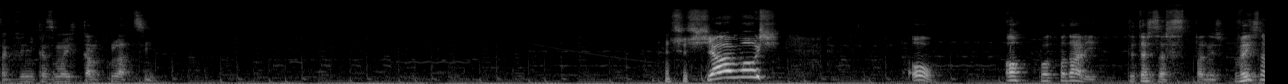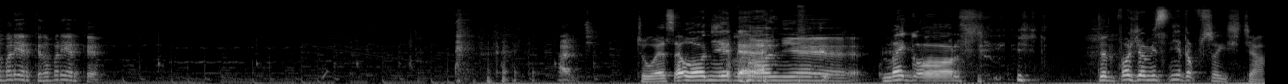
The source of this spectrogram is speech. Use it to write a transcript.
Tak wynika z moich kalkulacji. Siomuś! O, O, podpadali. Ty też zaraz spadniesz. Wejdź na barierkę, na barierkę. Alić. Czułe se... O nie! O nie! Najgorszy! Ten poziom jest nie do przejścia.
